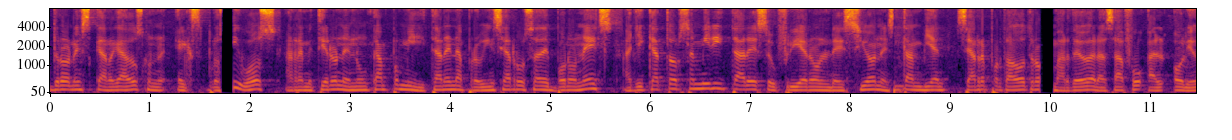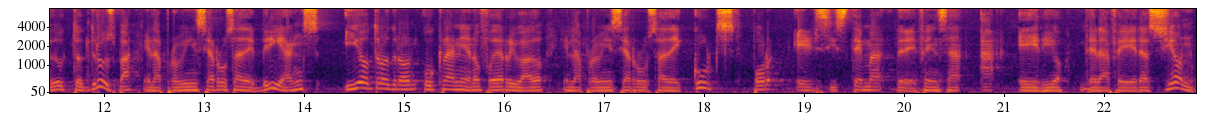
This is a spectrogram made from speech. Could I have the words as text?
drones cargados con explosivos arremetieron en un campo militar en la provincia rusa de Voronezh. Allí 14 militares sufrieron lesiones. También se ha reportado otro bombardeo de la SAFO al oleoducto Druzhba en la provincia rusa de Bryansk y otro dron ucraniano fue derribado en la provincia rusa de Kursk por el sistema de defensa aéreo de la federación.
